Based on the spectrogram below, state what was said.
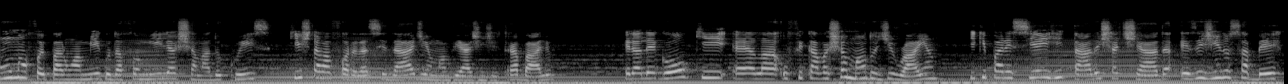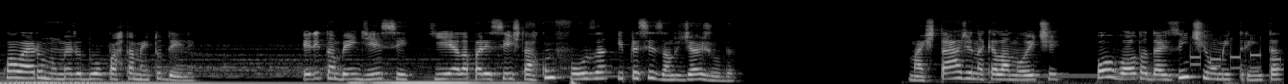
Uma foi para um amigo da família chamado Chris, que estava fora da cidade em uma viagem de trabalho. Ele alegou que ela o ficava chamando de Ryan e que parecia irritada e chateada, exigindo saber qual era o número do apartamento dele. Ele também disse que ela parecia estar confusa e precisando de ajuda. Mais tarde naquela noite, por volta das 21h30,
